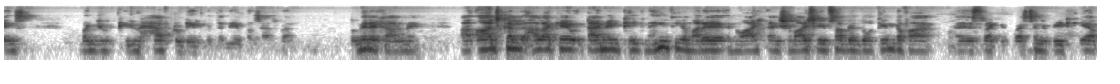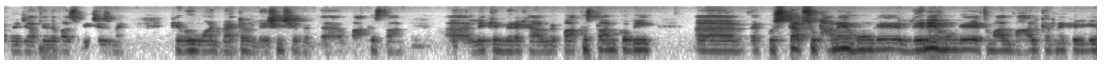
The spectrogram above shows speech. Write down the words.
things but you you have to deal with the neighbours as well तो मेरे ख्याल में आजकल हालाँकि टाइमिंग ठीक नहीं थी। हमारे शबाज शरीफ साहब ने दो तीन दफ़ा इस तरह के क्वेश्चन रिपीट किया अपने जाती दफ़ा स्पीचेस में कि we want better relationship with Pakistan लेकिन मेरे ख्याल में पाकिस्तान को भी कुछ स्टेप्स उठाने होंगे, लेने होंगे एतमाद बहाल करने के लिए।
